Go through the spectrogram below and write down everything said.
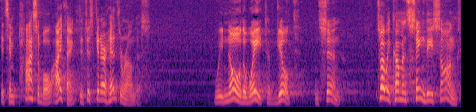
It's impossible, I think, to just get our heads around this. We know the weight of guilt and sin. That's why we come and sing these songs.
